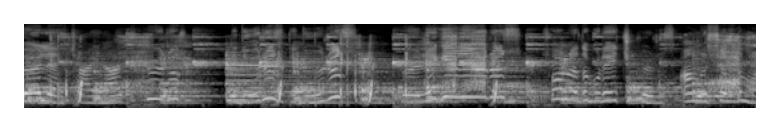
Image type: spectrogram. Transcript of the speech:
böyle çaylar çıkıyoruz. Gidiyoruz gidiyoruz. Böyle geliyoruz. Sonra da buraya çıkıyoruz. Anlaşıldı mı?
